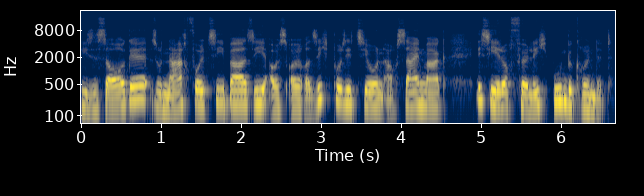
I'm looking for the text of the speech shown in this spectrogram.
Diese Sorge, so nachvollziehbar sie aus eurer Sichtposition auch sein mag, ist jedoch völlig unbegründet.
